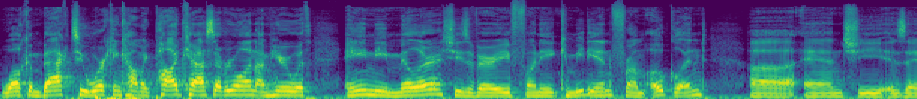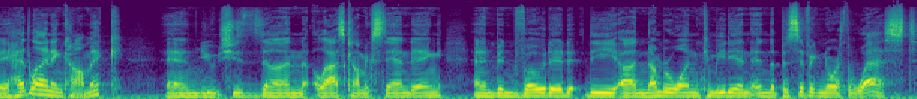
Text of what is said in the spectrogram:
welcome back to Working Comic Podcast, everyone. I'm here with Amy Miller. She's a very funny comedian from Oakland, uh, and she is a headlining comic. And you, she's done Last Comic Standing and been voted the uh, number one comedian in the Pacific Northwest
